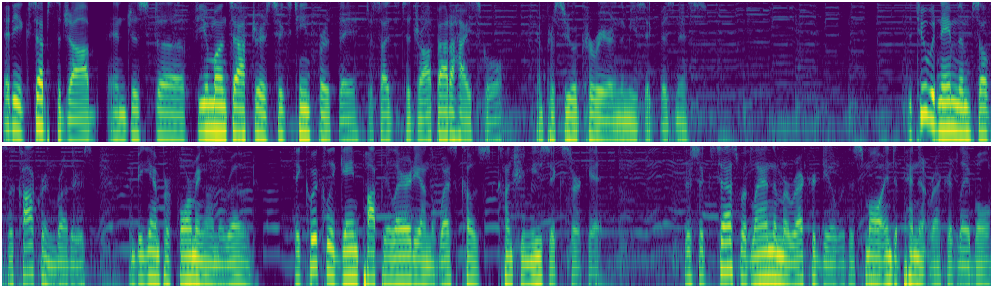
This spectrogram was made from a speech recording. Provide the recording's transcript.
Eddie accepts the job, and just a few months after his 16th birthday, decides to drop out of high school and pursue a career in the music business. The two would name themselves the Cochran Brothers and began performing on the road. They quickly gained popularity on the West Coast country music circuit. Their success would land them a record deal with a small independent record label,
